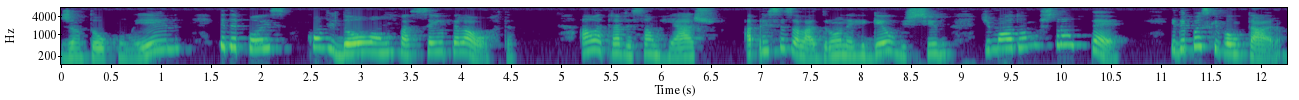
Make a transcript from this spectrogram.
Jantou com ele e depois convidou-o a um passeio pela horta. Ao atravessar um riacho, a princesa ladrona ergueu o vestido de modo a mostrar o pé, e depois que voltaram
